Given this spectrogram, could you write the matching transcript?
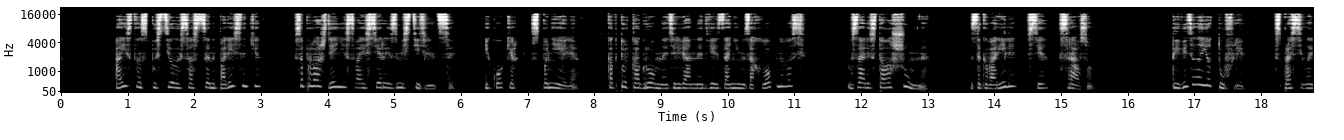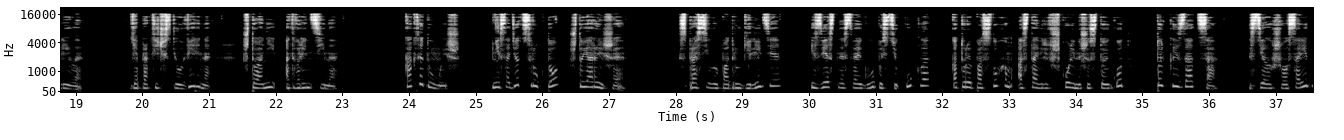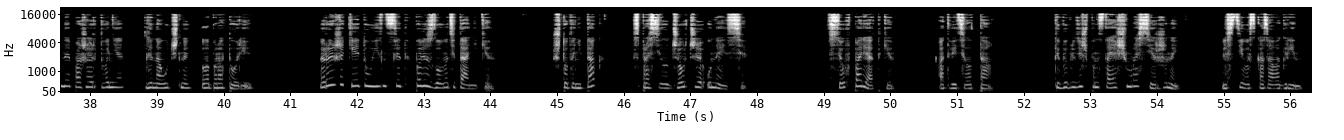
а Истон спустилась со сцены по лесенке в сопровождении своей серой заместительницы и кокер Спаниеля. Как только огромная деревянная дверь за ними захлопнулась, в зале стало шумно. Заговорили все сразу. «Ты видела ее туфли?» — спросила Лила. «Я практически уверена, что они от Валентина». «Как ты думаешь, не сойдет с рук то, что я рыжая?» — спросила у подруги Лидия, известная своей глупостью кукла, которую, по слухам, оставили в школе на шестой год только из-за отца, сделавшего солидное пожертвование для научной лаборатории. Рыжий Кейт Уинслет повезло на «Титанике». «Что-то не так?» — спросила Джорджия у Нэнси. «Все в порядке», — ответила та. «Ты выглядишь по-настоящему рассерженной», — льстиво сказала Грин.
